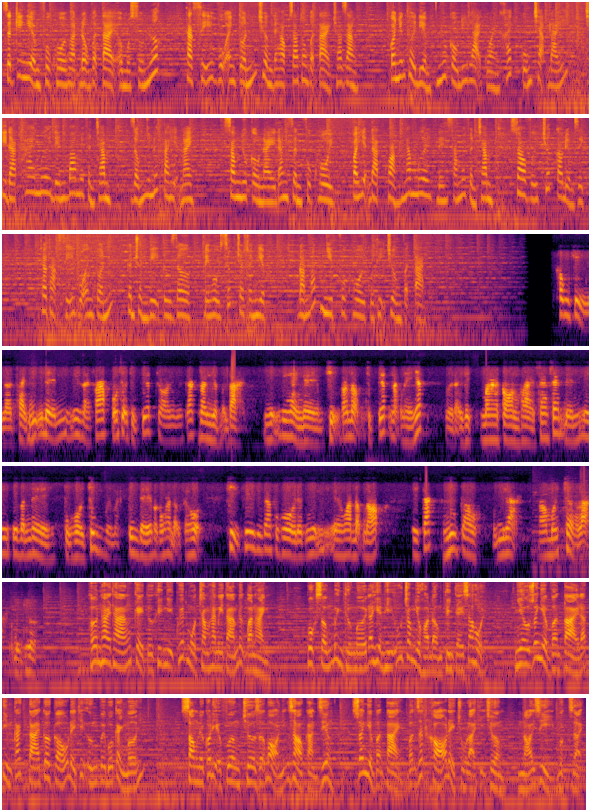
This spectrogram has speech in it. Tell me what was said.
Dẫn kinh nghiệm phục hồi hoạt động vận tải ở một số nước, Thạc sĩ Vũ Anh Tuấn, trường Đại học Giao thông Vận tải cho rằng có những thời điểm nhu cầu đi lại của hành khách cũng chạm đáy, chỉ đạt 20 đến 30% giống như nước ta hiện nay. Song nhu cầu này đang dần phục hồi và hiện đạt khoảng 50 đến 60% so với trước cao điểm dịch. Theo thạc sĩ Vũ Anh Tuấn, cần chuẩn bị từ giờ để hồi sức cho doanh nghiệp, đón bắt nhịp phục hồi của thị trường vận tải. Không chỉ là phải nghĩ đến những giải pháp hỗ trợ trực tiếp cho các doanh nghiệp vận tải, những cái ngành nghề chịu tác động trực tiếp nặng nề nhất bởi đại dịch mà còn phải xem xét đến cái, cái vấn đề phục hồi chung về mặt kinh tế và các hoạt động xã hội. Chỉ khi chúng ta phục hồi được những ờ, hoạt động đó thì các nhu cầu đi lại nó mới trở lại bình thường. Hơn 2 tháng kể từ khi nghị quyết 128 được ban hành, cuộc sống bình thường mới đã hiện hữu trong nhiều hoạt động kinh tế xã hội. Nhiều doanh nghiệp vận tải đã tìm cách tái cơ cấu để thích ứng với bối cảnh mới. Song nếu có địa phương chưa dỡ bỏ những rào cản riêng, doanh nghiệp vận tải vẫn rất khó để trụ lại thị trường, nói gì vực dậy.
